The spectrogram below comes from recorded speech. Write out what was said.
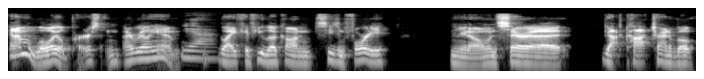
And I'm a loyal person. I really am. Yeah. Like, if you look on season 40, you know, when Sarah got caught trying to vote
